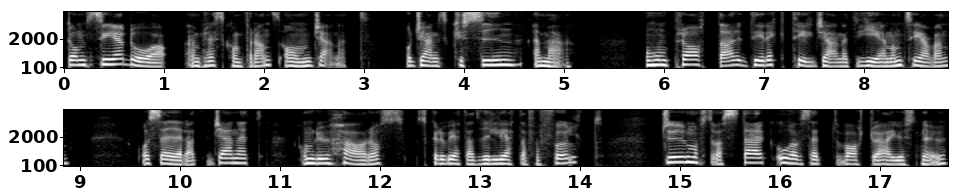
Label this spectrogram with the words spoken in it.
De ser då en presskonferens om Janet och Janets kusin är med. Och hon pratar direkt till Janet genom tvn och säger att Janet, om du hör oss ska du veta att vi letar för fullt. Du måste vara stark oavsett vart du är just nu.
